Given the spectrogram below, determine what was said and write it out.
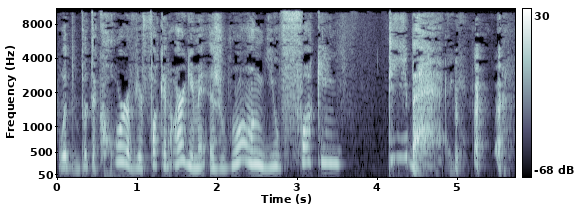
What, but the core of your fucking argument is wrong, you fucking D-bag.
